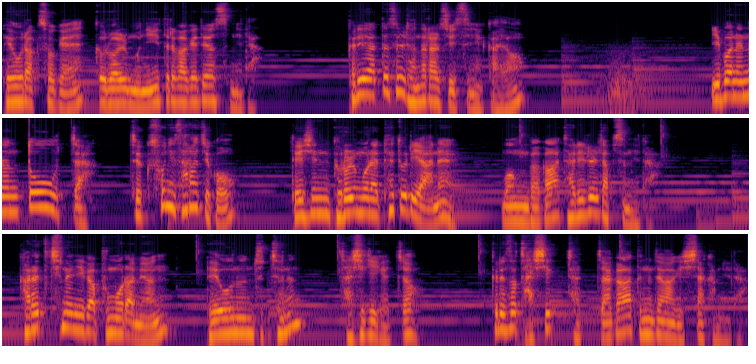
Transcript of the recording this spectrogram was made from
배우락 속에 글월문이 들어가게 되었습니다. 그래야 뜻을 전달할 수 있으니까요. 이번에는 또 우자, 즉 손이 사라지고 대신 그롤문의 테두리 안에 뭔가가 자리를 잡습니다. 가르치는 이가 부모라면 배우는 주체는 자식이겠죠. 그래서 자식 자자가 등장하기 시작합니다.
